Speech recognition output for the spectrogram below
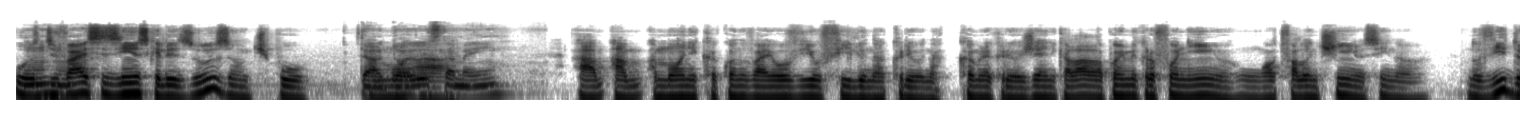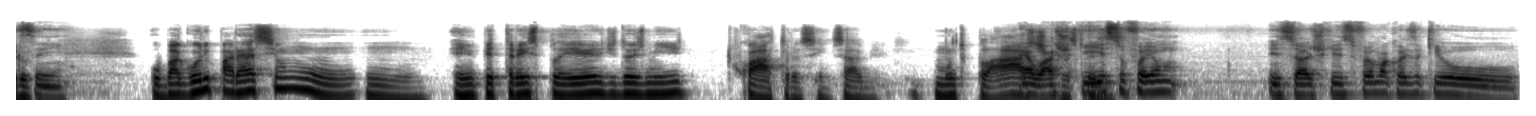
Os uhum. devicezinhos que eles usam, tipo. Tá, a, também. A, a, a Mônica, quando vai ouvir o filho na, crio, na câmera criogênica, lá, ela põe um microfoninho, um alto-falantinho, assim, no, no vidro. Sim. O bagulho parece um, um MP3 player de 2004, assim, sabe? Muito plástico. É, eu acho que coisas... isso foi um. Isso, eu acho que isso foi uma coisa que o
